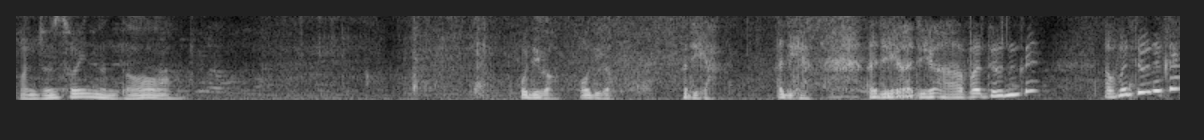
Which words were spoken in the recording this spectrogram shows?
완전 서 있는다. 어디가? 어디가? 어디가? 어디가? 어디가? 어디가? 아빠한테 오는 거야? 아빠한테 오는 거야?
